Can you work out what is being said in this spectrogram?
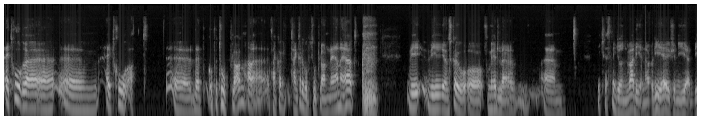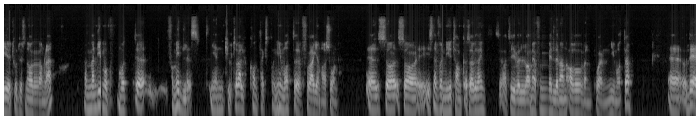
Jeg tror, jeg tror at det går på to plan. Jeg tenker, tenker det går på to plan. Det ene er at vi, vi, ønsker jo å formidle um, de kristne grunnverdiene, og de er jo ikke nye, de er jo 2000 år gamle. Men de må på en måte formidles i en kulturell kontekst på en ny måte for hver generasjon. Eh, så, så istedenfor nye tanker, så har vi tenkt at vi vil være med å formidle den arven på en ny måte. Eh, og det,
